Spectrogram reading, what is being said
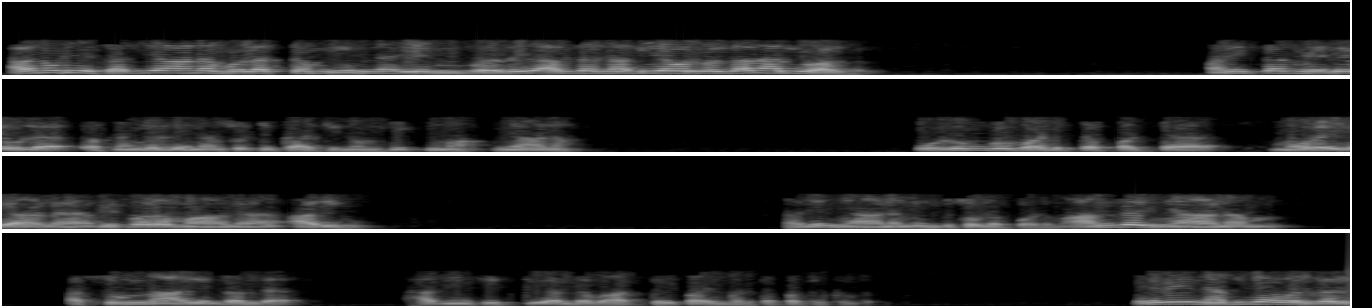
அதனுடைய சரியான விளக்கம் என்ன என்பதை அந்த நபி அவர்கள் தான் அறிவார்கள். அனைத்தான் மேலே உள்ள வசனங்களிலே நாம் சுட்டி காட்டினோம் ஹிக்மா ஞானம். ஒழுங்குபடுத்தப்பட்ட முறையான விவரமான அறிவு. அது ஞானம் என்று சொல்லப்படும். அந்த ஞானம் அசுன்னா என்ற அந்த ஹதீஸிற்கு அந்த வார்த்தை பயன்படுத்தப்பட்டிருக்கின்றது. எனவே நபி அவர்கள்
